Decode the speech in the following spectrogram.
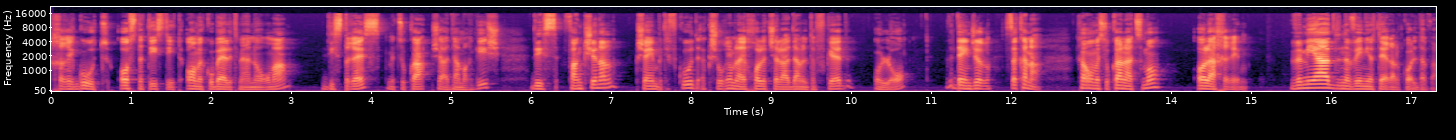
חריגות או סטטיסטית או מקובלת מהנורמה, Distress, מצוקה שהאדם מרגיש, Dysfunctional, קשיים בתפקוד הקשורים ליכולת של האדם לתפקד או לא, ו-Danger, סכנה, כמה הוא מסוכן לעצמו או לאחרים. ומיד נבין יותר על כל דבר.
